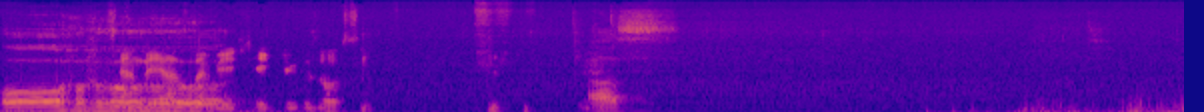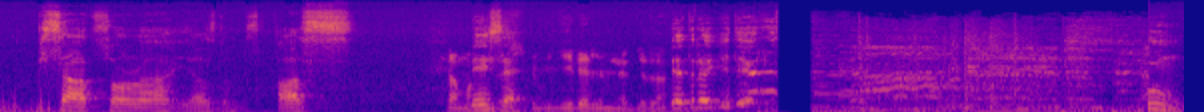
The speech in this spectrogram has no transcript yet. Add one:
Oo. Sen de yaz da bir şeklimiz olsun. Az. Bir saat sonra yazdım. Az. Tamam. Neyse. Bir girelim Nether'dan. Nedir'a gidiyoruz. Bum.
